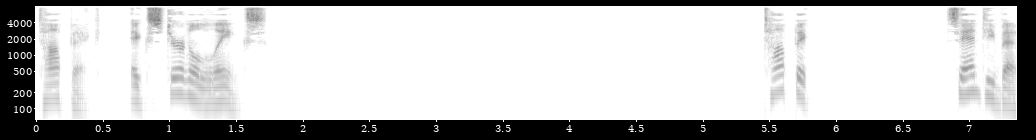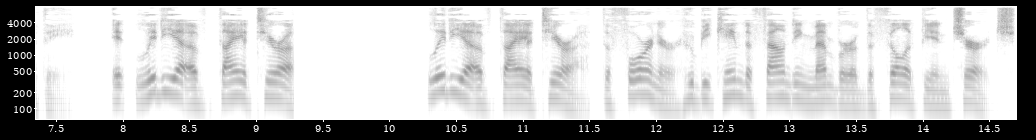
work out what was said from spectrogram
Topic. External links. Topic. Santiebeati. It, Lydia of Thyatira Lydia of Thyatira, the foreigner who became the founding member of the Philippian Church.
